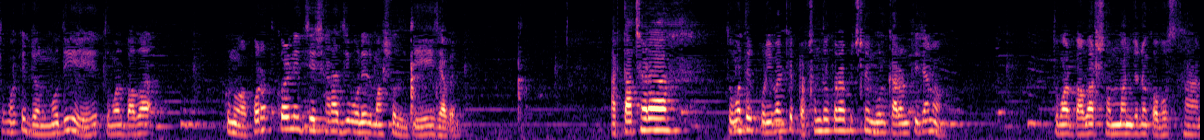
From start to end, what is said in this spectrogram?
তোমাকে জন্ম দিয়ে তোমার বাবা কোনো অপরাধ করেনি যে সারা জীবনের মাসল দিয়েই যাবেন। আর তাছাড়া তোমাদের পরিবারকে পছন্দ করার পিছনে মূল কারণ কি জানো? তোমার বাবার সম্মানজনক অবস্থান,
